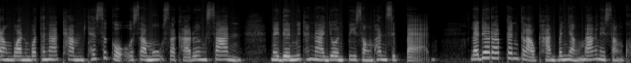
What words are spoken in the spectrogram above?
รางวัลวัฒนธรรมเทสโกโอซามุสาขาเรื่องสั้น ในเดือนมิถุนายนปี 2018 และได้รับการกล่าวขานเป็นอย่างมากในสังค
